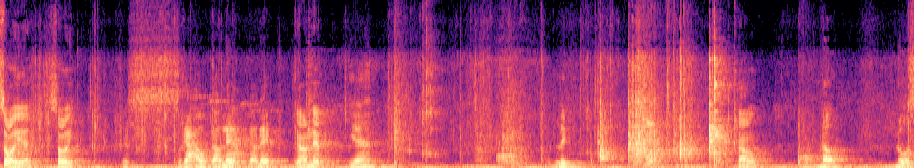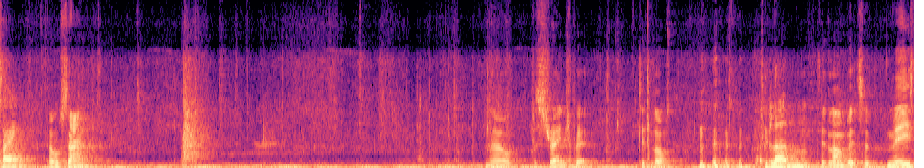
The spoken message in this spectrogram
Soy, yeah? Soy. Gạo, gạo nếp, gạo nếp. Gạo nếp. Yeah. Lịch, Đậu. đậu, đỗ xanh, Đậu xanh. No, the strange bit. Titlon. thịt lợn, Titlon bits of meat.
